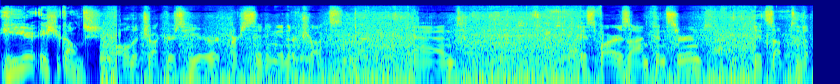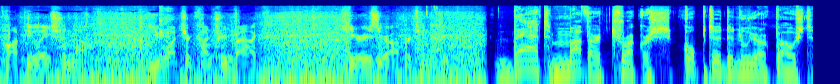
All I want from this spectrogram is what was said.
Hier is je kans. All the truckers here are sitting in their trucks. And as far as I'm concerned, it's up to the population now. You want your country back, here is your opportunity. Bad Mother Truckers kopte de New York Post.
